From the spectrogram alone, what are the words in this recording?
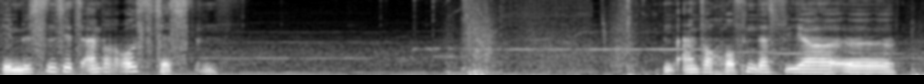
wir müssen es jetzt einfach austesten. Und einfach hoffen, dass wir äh,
